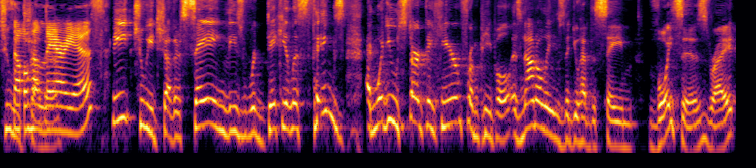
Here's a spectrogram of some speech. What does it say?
to so each other. hilarious. Speak to each other, saying these ridiculous things. And what you start to hear from people is not only is that you have the same voices, right?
